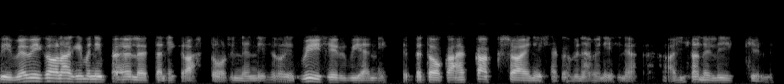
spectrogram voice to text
viime viikollakin menin pöhölöittäni kahtoon sinne, niin se oli viisi hirviä, niin se peto kaksi sai niissä, kun minä menin sinne ajan liikkeelle.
